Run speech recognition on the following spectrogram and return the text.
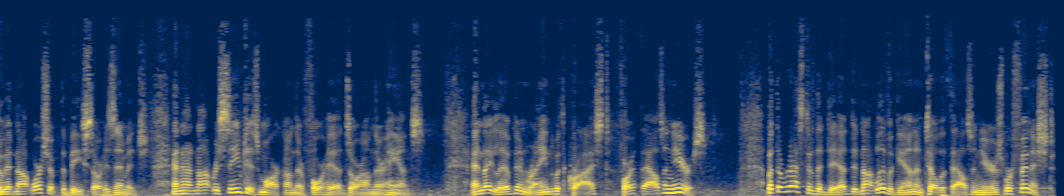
who had not worshipped the beast or his image, and had not received his mark on their foreheads or on their hands. And they lived and reigned with Christ for a thousand years. But the rest of the dead did not live again until the thousand years were finished.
